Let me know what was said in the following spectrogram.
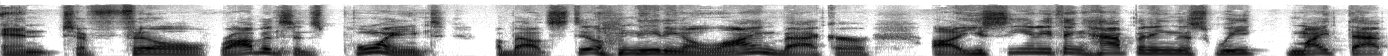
and to Phil Robinson's point about still needing a linebacker, uh, you see anything happening this week? Might that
